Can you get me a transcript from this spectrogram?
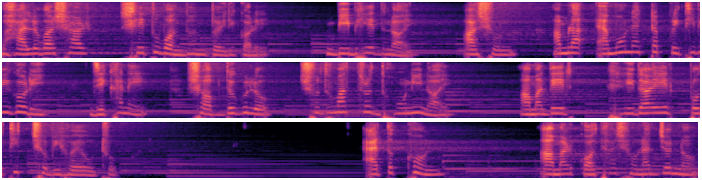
ভালোবাসার সেতু বন্ধন তৈরি করে। বিভেদ নয়। আসুন, আমরা এমন একটা পৃথিবী গড়ি যেখানে শব্দগুলো শুধুমাত্র ধ্বনি নয়, আমাদের হৃদয়ের প্রতিচ্ছবি হয়ে উঠুক। এতক্ষণ আমার কথা শোনার জন্য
